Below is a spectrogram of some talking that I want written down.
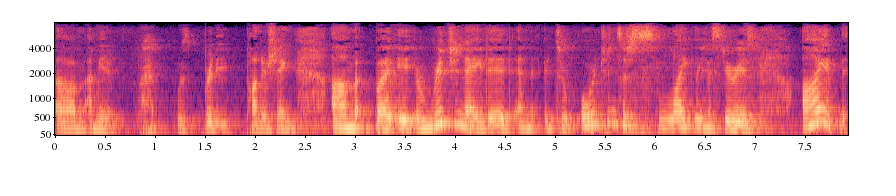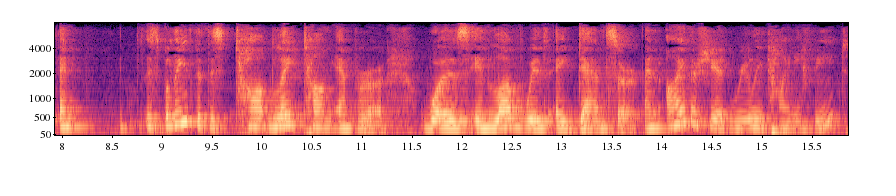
um, I mean, it was pretty punishing. Um, but it originated, and its origins are slightly mysterious. I and it's believed that this Tang, late Tang emperor was in love with a dancer, and either she had really tiny feet,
